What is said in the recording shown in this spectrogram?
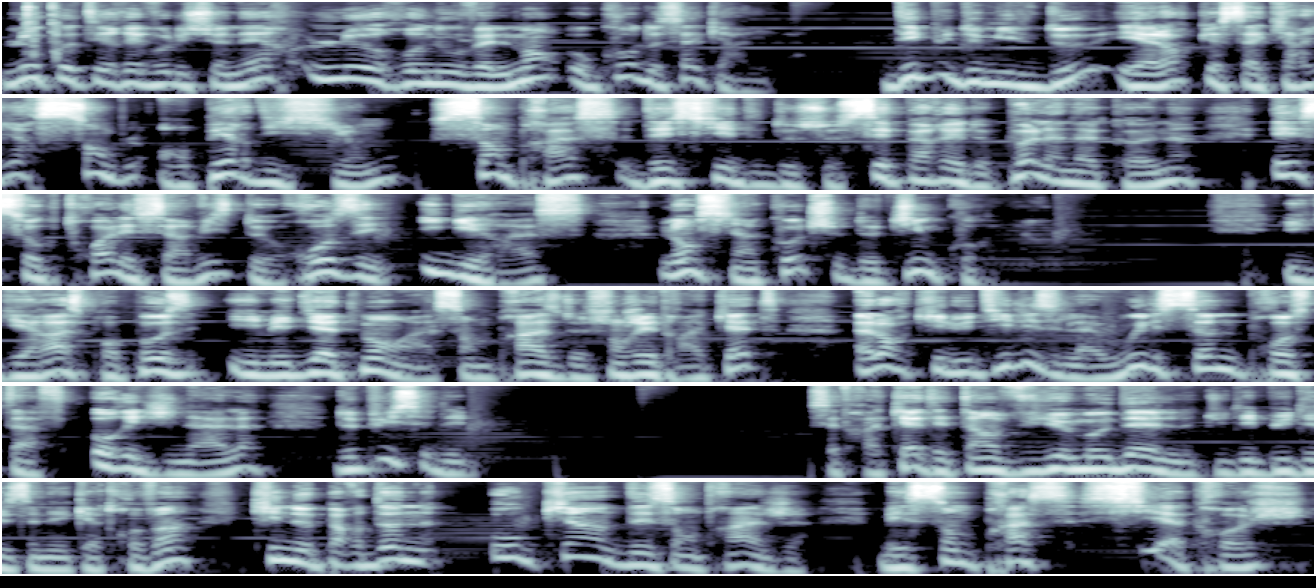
Le côté révolutionnaire, le renouvellement au cours de sa carrière. Début 2002, et alors que sa carrière semble en perdition, Sampras décide de se séparer de Paul Anacone et s'octroie les services de Rosé Higueras, l'ancien coach de Jim Courier. Higueras propose immédiatement à Sampras de changer de raquette alors qu'il utilise la Wilson Pro Staff originale depuis ses débuts. Cette raquette est un vieux modèle du début des années 80 qui ne pardonne aucun décentrage, mais Sampras s'y accroche,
